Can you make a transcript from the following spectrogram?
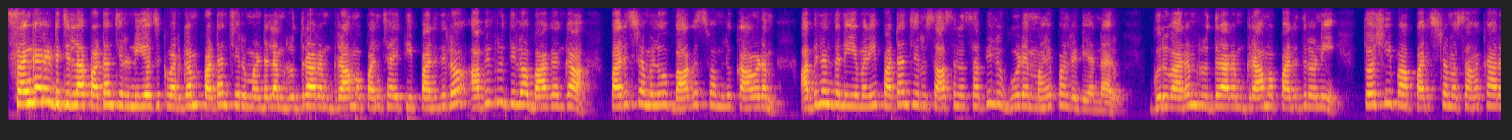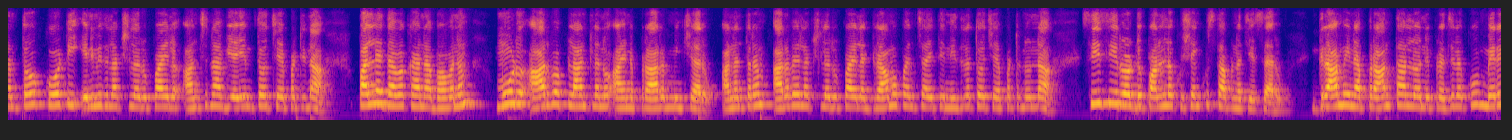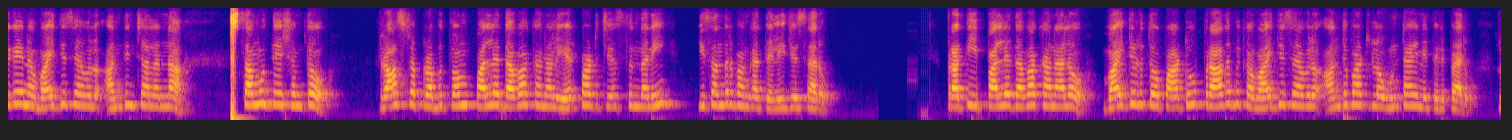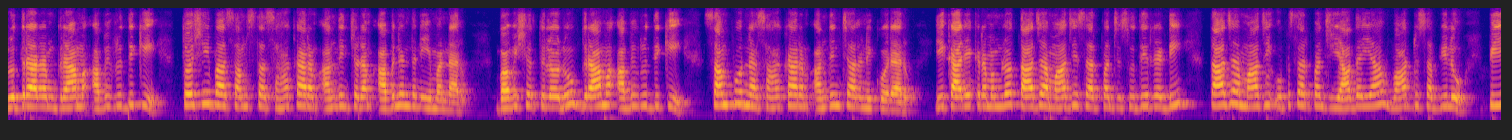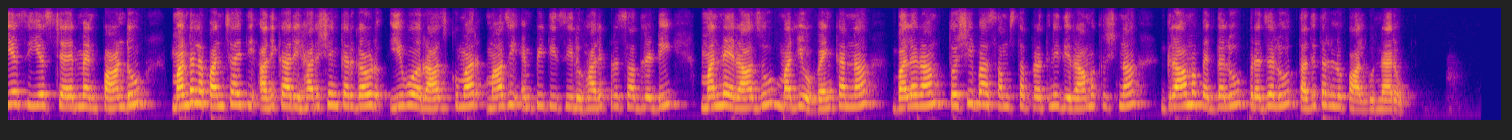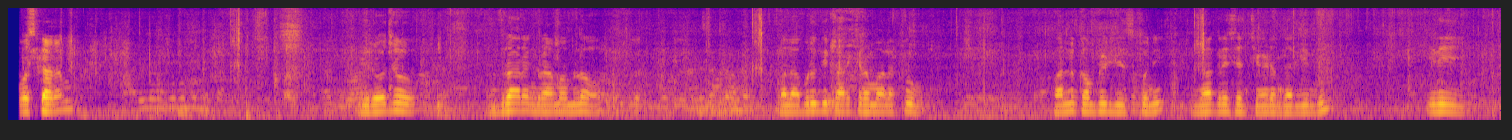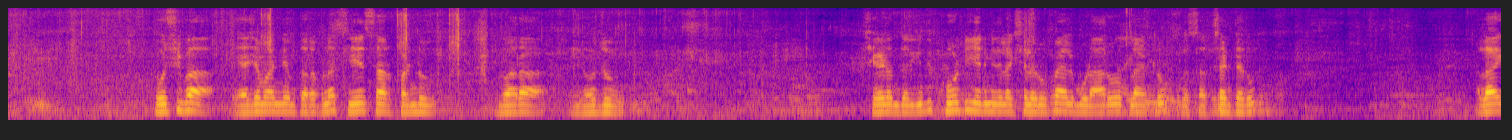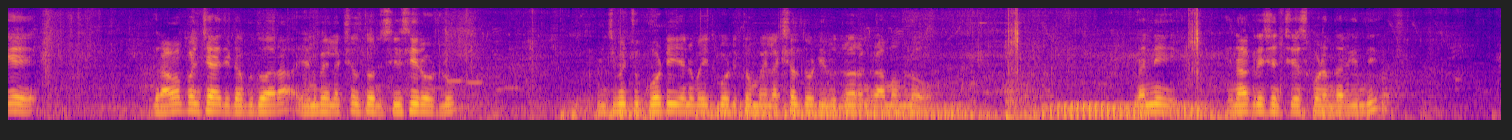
సంగారెడ్డి జిల్లా పటాన్చెరు నియోజకవర్గం పటాన్చెరు మండలం రుద్రారం గ్రామ పంచాయతీ పరిధిలో అభివృద్ధిలో భాగంగా పరిశ్రమలు భాగస్వాములు కావడం అభినందనీయమని పటాంచెరు శాసనసభ్యులు గూడెం మహిపాల్ రెడ్డి అన్నారు. గురువారం రుద్రారం గ్రామ పరిధిలోని తోషిబా పరిశ్రమ సహకారంతో కోటి ఎనిమిది లక్షల రూపాయలు అంచనా వ్యయంతో చేపట్టిన పల్లె దవాఖానా భవనం మూడు ఆర్వో ప్లాంట్లను ఆయన ప్రారంభించారు. అనంతరం అరవై లక్షల రూపాయల గ్రామ పంచాయతీ నిధులతో చేపట్టనున్న సీసీ రోడ్డు పనులకు శంకుస్థాపన చేశారు. గ్రామీణ ప్రాంతాల్లోని ప్రజలకు మెరుగైన వైద్య సేవలు అందించాలన్న సముద్దేశంతో రాష్ట్ర ప్రభుత్వం పల్లె దవాఖానాలు ఏర్పాటు చేస్తుందని ఈ సందర్భంగా తెలియజేశారు. ప్రతి పల్లె దవాఖానాలో వైద్యుడితో పాటు ప్రాథమిక వైద్య సేవలు అందుబాటులో ఉంటాయని తెలిపారు. రుద్రారం గ్రామ అభివృద్ధికి తోషీబా సంస్థ సహకారం అందించడం అభినందనీయమన్నారు. భవిష్యత్తులోనూ గ్రామ అభివృద్ధికి సంపూర్ణ సహకారం అందించాలని కోరారు. ఈ కార్యక్రమంలో తాజా మాజీ సర్పంచ్ సుధీర్ రెడ్డి తాజా మాజీ ఉప సర్పంచ్ యాదయ్య వార్డు సభ్యులు పిఎస్సిఎస్ చైర్మన్ పాండు మండల పంచాయతీ అధికారి హరిశంకర్ గౌడ్ ఈవో రాజ్ కుమార్ మాజీ ఎంపీటీసీలు హరిప్రసాద్ రెడ్డి మన్నే రాజు మరియు వెంకన్న బలరాం తొషిబా సంస్థ ప్రతినిధి రామకృష్ణ గ్రామ పెద్దలు ప్రజలు తదితరులు పాల్గొన్నారు. నమస్కారం. ఈరోజు రుద్రారం గ్రామంలో వాళ్ళ అభివృద్ధి కార్యక్రమాలకు పనులు కంప్లీట్ చేసుకొని ఇనాగ్రేషన్ చేయడం జరిగింది. ఇది తోషిబా యాజమాన్యం తరపున సిఎస్ఆర్ ఫండ్ ద్వారా ఈరోజు చేయడం జరిగింది. కోటి ఎనిమిది లక్షల రూపాయలు మూడు ఆర్ఓ ప్లాంట్లు ఒక సబ్ సెంటరు అలాగే గ్రామ పంచాయతీ డబ్బు ద్వారా ఎనభై లక్షలతో సీసీ రోడ్లు ఇంచుమించు కోటి ఎనభై కోటి తొంభై లక్షలతోటి రుద్రారం గ్రామంలో ఇవన్నీ ఇనాగ్రేషన్ చేసుకోవడం జరిగింది.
